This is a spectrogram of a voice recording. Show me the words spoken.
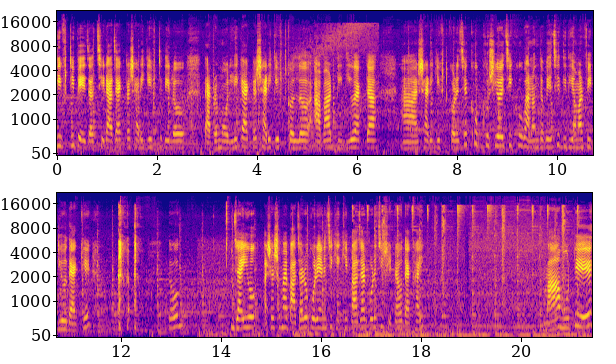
গিফটই পেয়ে যাচ্ছি। রাজা একটা শাড়ি গিফট দিল, তারপর মল্লিকা একটা শাড়ি গিফট করল, আবার দিদিও একটা শাড়ি গিফট করেছে। খুব খুশি হয়েছি, খুব আনন্দ পেয়েছি। দিদি আমার ভিডিও দেখে। তো যাই হোক, আসার সময় বাজারও করে এনেছি, কি কি বাজার করেছি সেটাও দেখাই। মা মোটে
